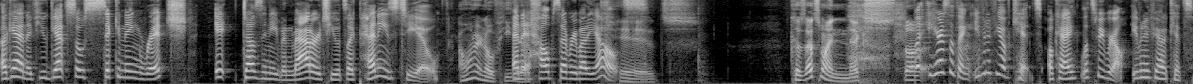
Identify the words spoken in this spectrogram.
Again, if you get so sickening rich, it doesn't even matter to you. It's like pennies to you, I want to know if he and it helps everybody else. kids. Cause that's my next thought. But here's the thing: even if you have kids, okay, let's be real. Even if you had kids,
